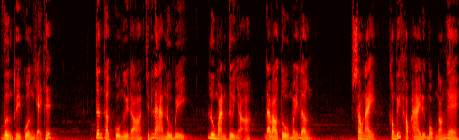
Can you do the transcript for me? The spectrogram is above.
Vương Thủy Quân giải thích. Tên thật của người đó chính là Lưu Bị. Lưu manh từ nhỏ, đã vào tù mấy lần. Sau này, không biết học ai được một ngón nghề,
